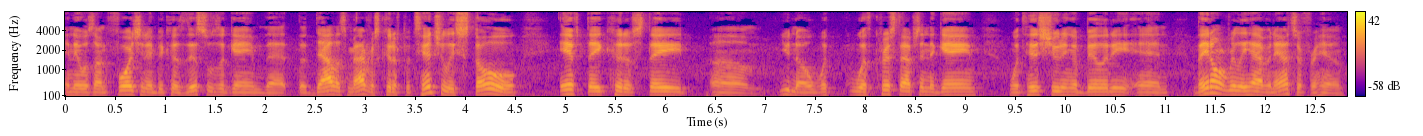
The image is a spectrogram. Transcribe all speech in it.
And it was unfortunate because this was a game that the Dallas Mavericks could have potentially stole if they could have stayed um, you know with with Kristaps in the game with his shooting ability and they don't really have an answer for him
